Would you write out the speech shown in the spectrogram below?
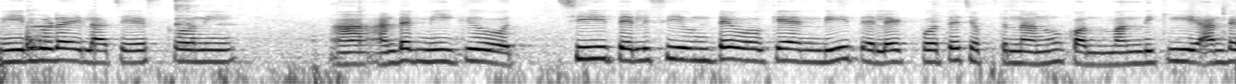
మీరు కూడా ఇలా చేసుకొని అంటే మీకు వచ్చి తెలిసి ఉంటే ఓకే అండి. తెలియకపోతే చెప్తున్నాను. కొంతమందికి అంటే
